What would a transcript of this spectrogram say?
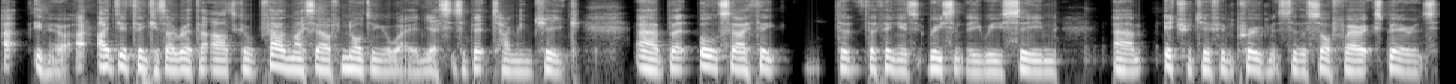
uh, you know, I, I, did think as I read that article, found myself nodding away. And yes, it's a bit tongue in cheek. Uh, but also I think the, the thing is recently we've seen um, iterative improvements to the software experience,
